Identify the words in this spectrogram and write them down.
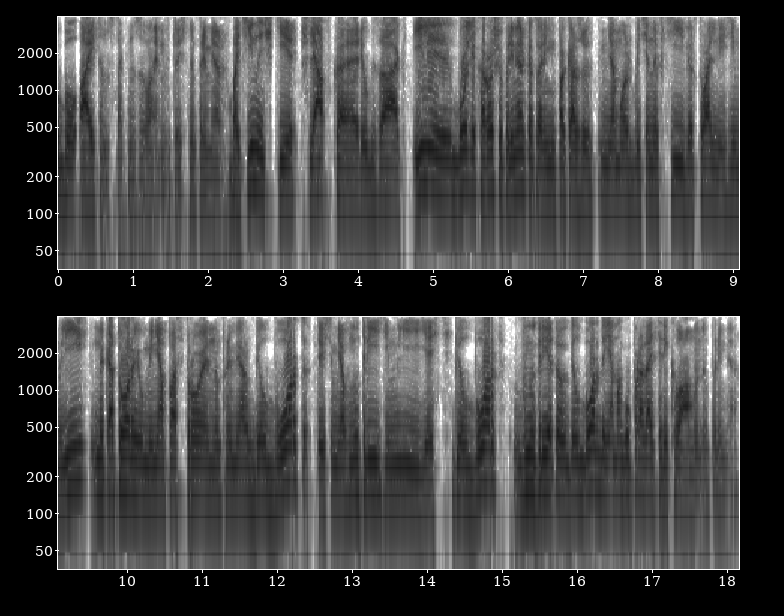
equipable items, так называемые. То есть, например, ботиночки, шляпка, рюкзак. Или более хороший пример, который они показывают. У меня может быть NFT виртуальной земли, на которой у меня построен, например, билборд билборд, то есть у меня внутри земли есть билборд, внутри этого билборда я могу продать рекламу, например,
